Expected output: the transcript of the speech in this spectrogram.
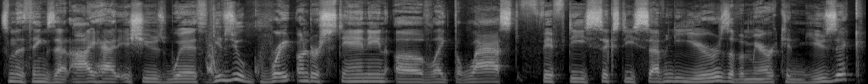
some of the things that I had issues with. It gives you a great understanding of like the last 50, 60, 70 years of American music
